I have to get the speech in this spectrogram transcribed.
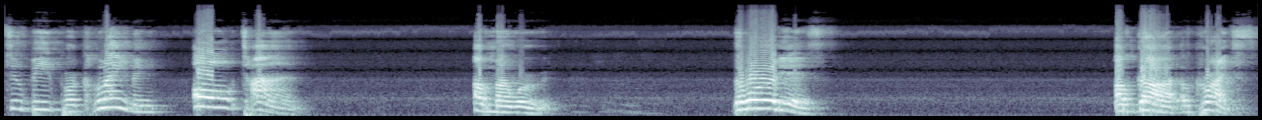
to be proclaiming all time of my word. The word is of God, of Christ,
